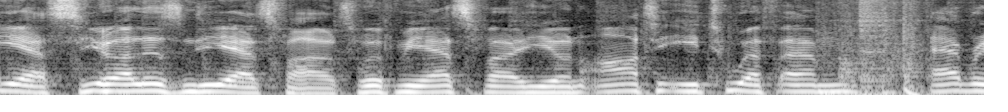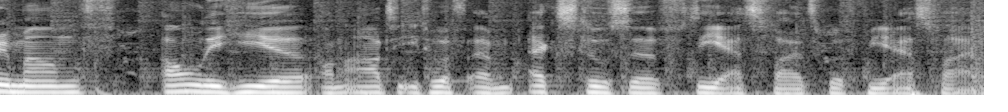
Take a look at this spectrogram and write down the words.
yes, you are listening to the S Files with me, S File, here on RTE2FM every month, only here on RTE2FM exclusive, the S Files with me, S File.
